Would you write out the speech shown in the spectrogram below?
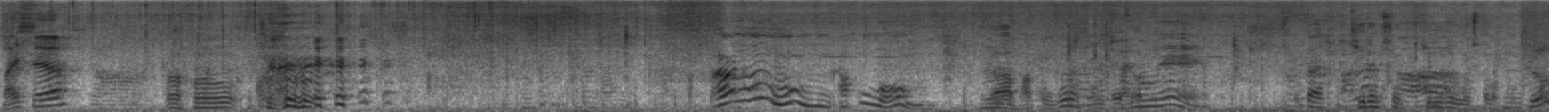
맛있어요? 어허. 아니 음, 바꾸고 아 바꾸고 잘 먹네 일단 기름칠 기름 좀 묻혀놓고.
